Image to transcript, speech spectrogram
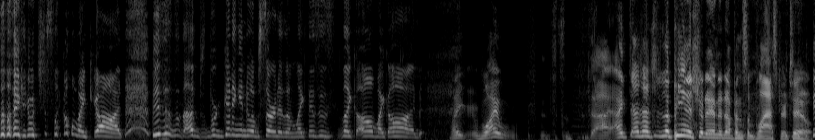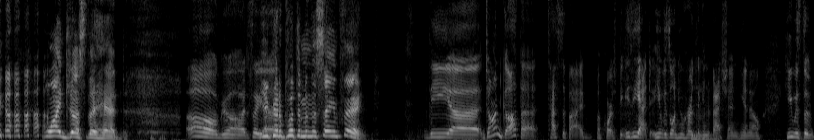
like it was just like, oh my god, this is uh, we're getting into absurdism. Like this is like, oh my god. Like why I, I, I- the penis should have ended up in some plaster too. Why just the head? Oh god. So yeah. You could have put them in the same thing. the uh, John Gotha testified, of course, because he had to. He was the one who heard the confession. You know, he was the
